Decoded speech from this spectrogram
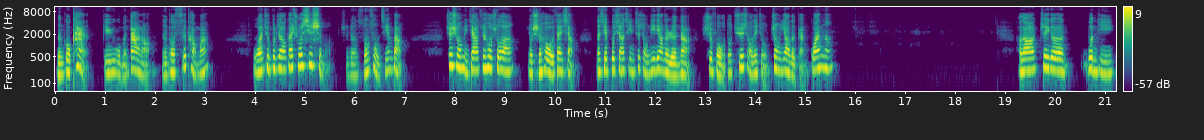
能够看，给予我们大脑能够思考吗？”我完全不知道该说些什么，只能耸耸肩膀。这时候米迦最后说了：“有时候我在想，那些不相信这种力量的人呐，是否都缺少了一种重要的感官呢？”好了，这个问题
